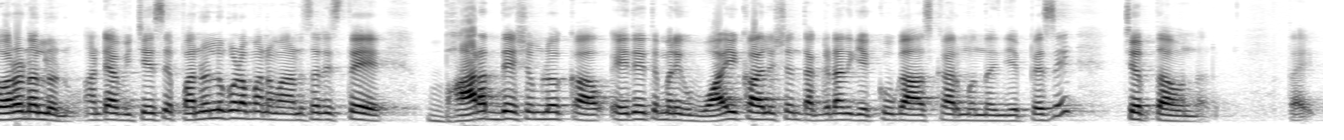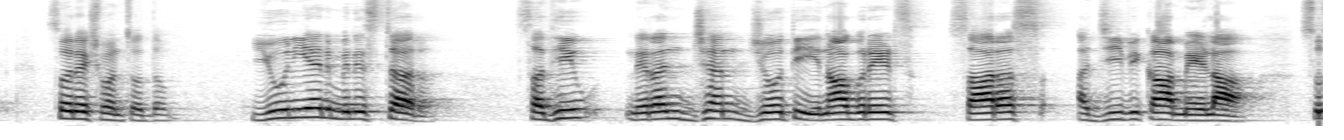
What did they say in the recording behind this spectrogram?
ధోరణులను అంటే అవి చేసే పనులను కూడా మనం అనుసరిస్తే భారతదేశంలో ఏదైతే మనకి వాయు కాలుష్యం తగ్గడానికి ఎక్కువగా ఆస్కారం ఉందని చెప్పేసి చెప్తా ఉన్నారు. రైట్. సో నెక్స్ట్ వన్ చూద్దాం. Union minister Sadhvi Niranjan Jyoti inaugurates Saras Aajeevika మేళా. సో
